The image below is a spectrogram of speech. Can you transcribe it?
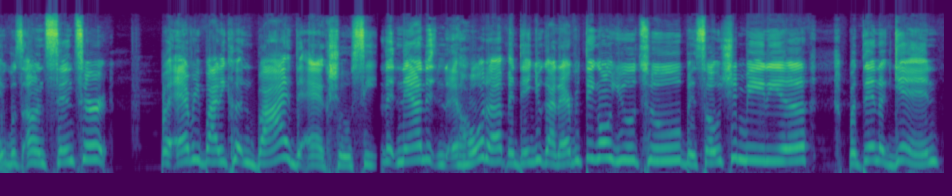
it was uncensored. But everybody couldn't buy the actual CD. Now, hold up, and then you got everything on YouTube and social media. But then again,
